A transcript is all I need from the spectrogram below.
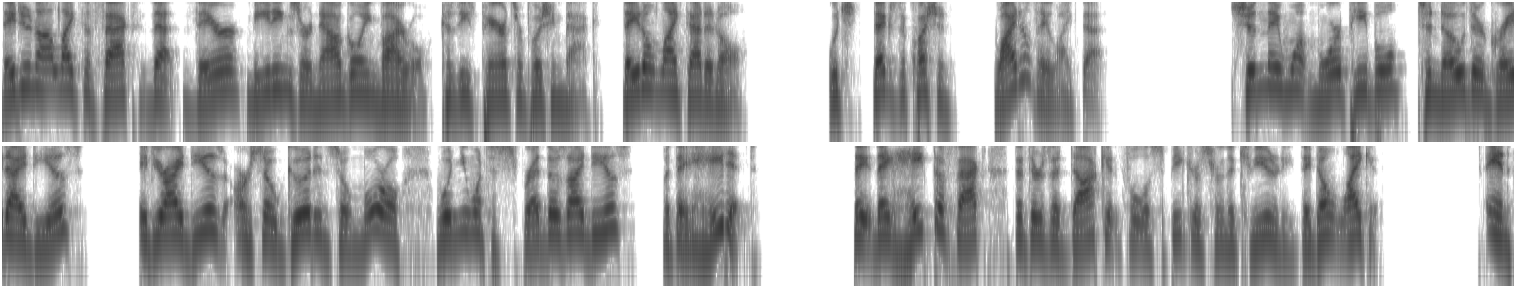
They do not like the fact that their meetings are now going viral because these parents are pushing back. They don't like that at all, which begs the question why don't they like that? Shouldn't they want more people to know their great ideas? If your ideas are so good and so moral, wouldn't you want to spread those ideas? But they hate it. They, they hate the fact that there's a docket full of speakers from the community. They don't like it. And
